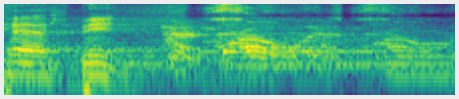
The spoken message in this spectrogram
Cash Ben. Always, always.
